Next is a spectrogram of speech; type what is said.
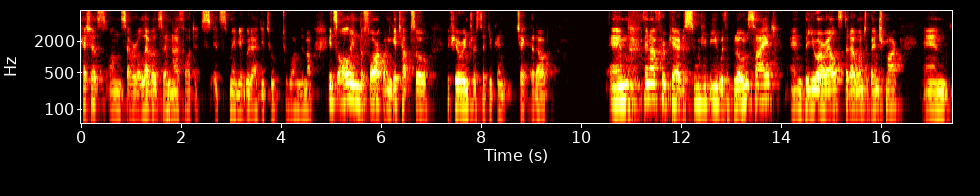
caches on several levels. And I thought it's, it's maybe a good idea to, to warm them up. It's all in the fork on GitHub. So if you're interested, you can check that out. And then I've prepared a ZODB with a Plone side and the URLs that I want to benchmark. And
